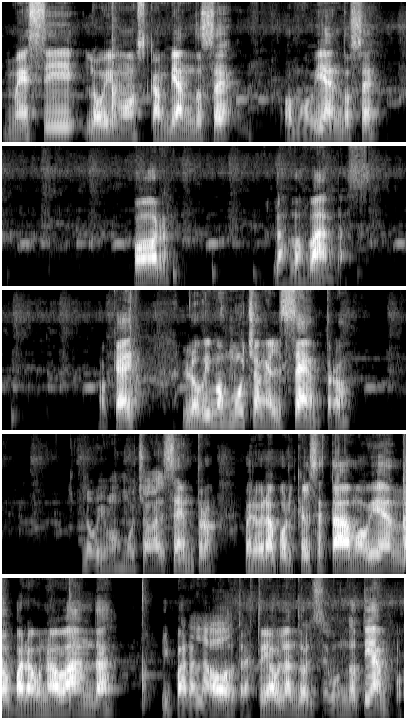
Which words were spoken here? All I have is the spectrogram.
Messi lo vimos cambiándose o moviéndose por las dos bandas. ¿Ok? Lo vimos mucho en el centro. Lo vimos mucho en el centro, pero era porque él se estaba moviendo para una banda y para la otra. Estoy hablando del segundo tiempo.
